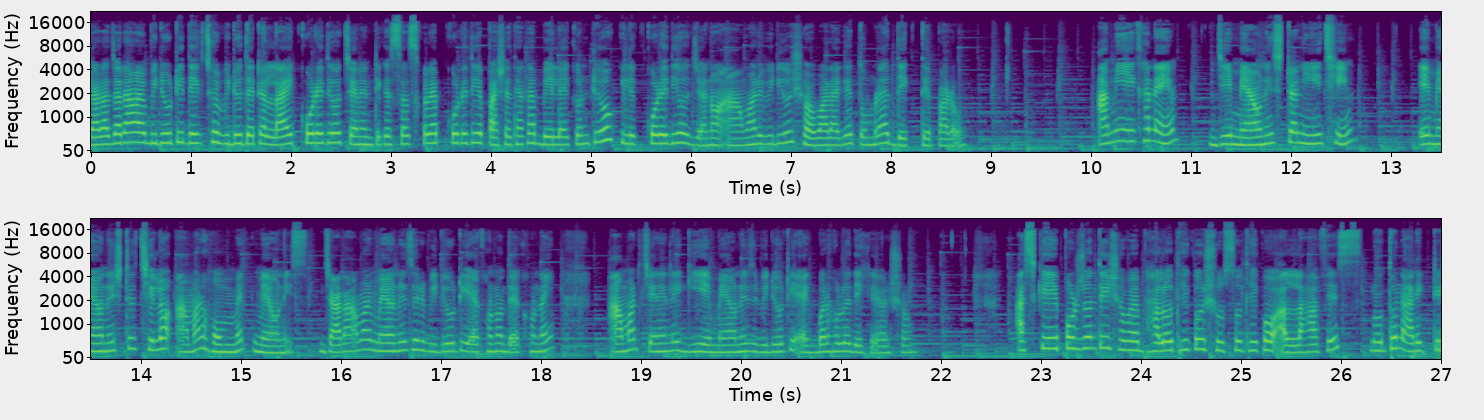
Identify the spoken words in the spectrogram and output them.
যারা যারা আমার ভিডিওটি দেখছ, ভিডিওতে একটা লাইক করে দিও, চ্যানেলটিকে সাবস্ক্রাইব করে দিয়ে পাশে থাকা বেল আইকনটিও ক্লিক করে দিও, যেন আমার ভিডিও সবার আগে তোমরা দেখতে পারো। আমি এখানে যে ম্যাওনিসটা নিয়েছি, এই ম্যাওনিসটা ছিল আমার হোমমেড ম্যাওনিস যারা আমার ম্যাওনিসের ভিডিওটি এখনও দেখো নাই, আমার চ্যানেলে গিয়ে ম্যাওনিস ভিডিওটি একবার হলে দেখে আসো। আজকে এ পর্যন্তই। সবাই ভালো থেকো, সুস্থ থেকো। আল্লাহ হাফেজ। নতুন আরেকটি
